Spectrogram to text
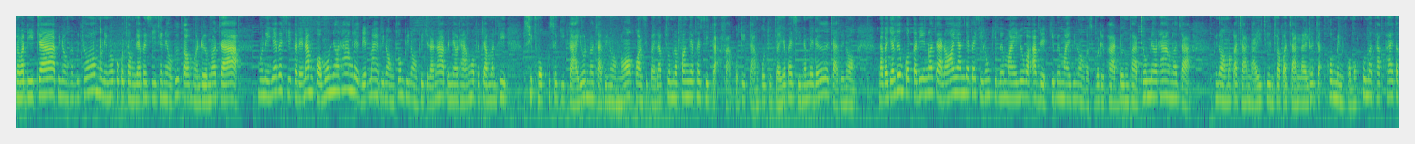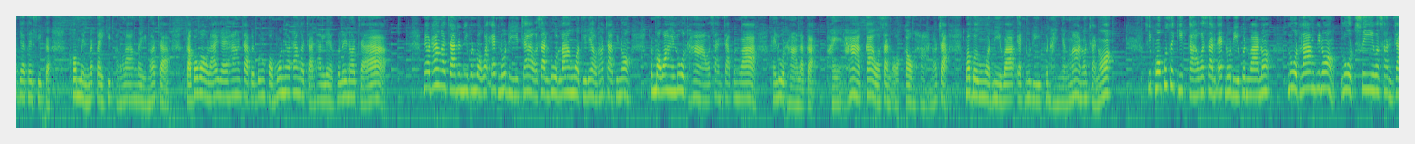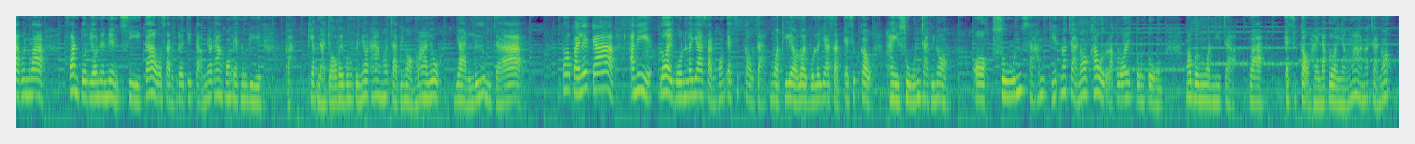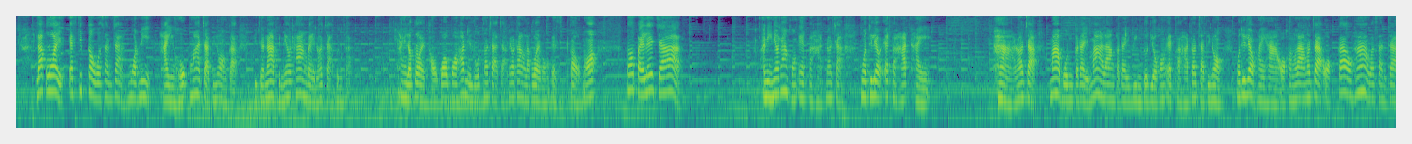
สวัสดีจ้าพี่น้องท่านผู้ชมมื้อนี้มาพบกับช่องยายไปซีชาแนลคือเก่าเหมือนเดิมเนาะจ้ามื้อนี้ยายไปซีก็ได้นำข้อมูลแนวทางเลขเด็ดมาให้พี่น้องชมพี่น้องพิจารณาเป็นแนวทางงวดประจำวันที่ 16พฤศจิกายนเนาะจ้าพี่น้องเนาะก่อนสิไปรับชมรับฟังยายไปซีกะฝากกดติดตามกดถูกใจยายไปซีนำเมเด้อจ้าพี่น้องแล้วก็อย่าลืมกดกระดิ่งเนาะจ้าเนาะยันยายไปซีลงคลิปใหม่ๆหรือว่าอัปเดตคลิปใหม่ๆพี่น้องก็สิบ่ได้พาดเบิ่งพลาดชมแนวทางเนาะจ้า พี่น้องมักอาจารย์ไหนชื่นชอบอาจารย์ไหนหรือจะคอมเมนต์ของมาพูดมาทักทายกับยายไพซิกอะคอมเมนต์มาใต้คลิปข้างล่างได้เนาะจ้ะกับเบาๆร้ายยายห้างจ้ะไปเบิ่งข้อมูลแนวทางอาจารย์ทันแหลกเพื่อเลยเนาะจ้าแนวทางอาจารย์ทันนี้เพิ่นบอกว่าแอดโนดีจ้าว่าสั่นรูดล่างงวดที่แล้วเนาะจ้าพี่น้องเพิ่นบอกว่าให้รูดหาว่าสั่นจ้าเพิ่นว่า ให้รูดหาล้วก็ให้ห้าเก้าว่าสั่นออกเก้าหาเนาะจ้ะมาเบิ่งงวดนี้ว่าแอดโนดีเพิ่นให้หยังมาเนาะจ้ะเนาะ16พฤศจิกาวาสันแอดโนดีเพิ่นว่าเนาะ ลูดล่างพี่น้องลูดซีว่าสั่นจ้าเพิ่อนว่า ฟันตัวเดียวเน้นๆสี่เก้าว่าสั่นผู้ใดติดตามแนวทางของแอดนูดีกะแคปหน้าจอไว้เบิ่งเป็นแนวทางเนาะจ้าพี่น้องมาเร็วอย่าลืมจ้า ต่อไปเลยจ้า อันนี้ร้อยบนระยะสั่นของแอดสิบเก้าจากหมวดที่แล้วร้อยบนระยะสั่นแอดสิบเก้าให้ศูนย์จ้าพี่น้องออกศูนย์สามเจ็ดเนาะจ้าเนาะเข้าหลักร้อยตรงๆ มาเบิ่งวดนี้จ้าว่าแอดสิบเก้าให้หลักร้อยอย่างมากเนาะจ้าเนาะ ลักร้อยแอดซิปเก่าว่าสันจ้างวดนี้ให้หกมาจาพี่น้องกะพิจารณาเป็นแนวทางใดเนาะจาเพิ่นกะให้ลักร้อยเขาบอบอฮันในรถเนาะจ้าจากแนวทางลักร้อยของแอดซิปเก่าเนาะต่อไปเลยจ้า อันนี้แนวทางของแอดประหัสเนาะจ้างวดที่แล้วแอดประหัสให้หาเนาะจ้ะมาบนกระไดมาล่างกระไดวิ่งตัวเดียวของแอดประหัสเนาะจ้ะพี่น้องงวดที่แล้วให้หาออกข้างล่างเนาะจ้ะออก 95ว่าสันจ้า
